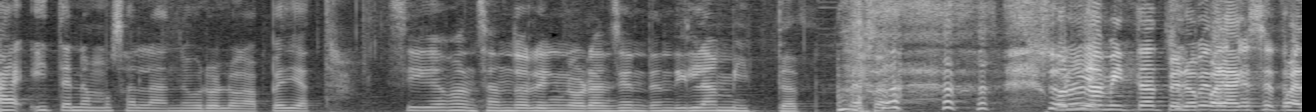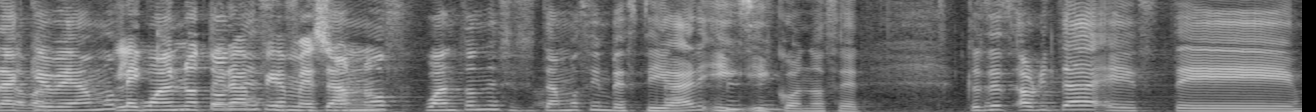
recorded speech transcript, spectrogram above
Ah, y tenemos a la neuróloga pediatra. Sigue avanzando la ignorancia, entendí la mitad. solo la mitad, pero para, que, para que veamos cuánto necesitamos, cuánto necesitamos investigar y, conocer. Entonces, ahorita, este,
